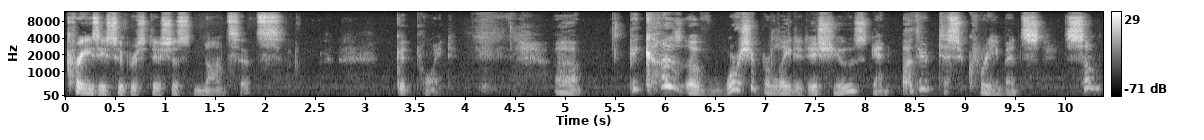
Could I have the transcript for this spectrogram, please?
crazy superstitious nonsense. Good point. Uh, because of worship-related issues and other disagreements, some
